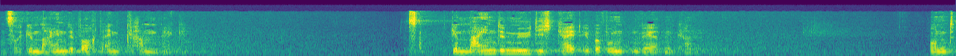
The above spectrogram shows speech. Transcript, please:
Unsere Gemeinde braucht ein Comeback. Dass Gemeindemüdigkeit überwunden werden kann. Und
